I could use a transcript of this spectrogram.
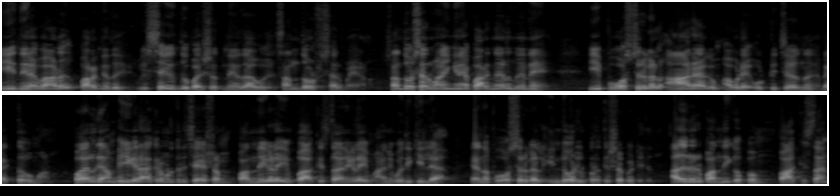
ഈ നിലപാട് പറഞ്ഞത് വിശ്വഹിന്ദു പരിഷത്ത് നേതാവ് സന്തോഷ് ശർമ്മയാണ്. സന്തോഷ് ശർമ്മ ഇങ്ങനെ പറഞ്ഞതിൽ തന്നെ ഈ പോസ്റ്ററുകൾ ആരാകും അവിടെ ഒട്ടിച്ചതെന്ന് വ്യക്തവുമാണ്. പഹൽഗാം ഭീകരാക്രമണത്തിന് ശേഷം പന്നികളെയും പാകിസ്ഥാനികളെയും അനുവദിക്കില്ല എന്ന പോസ്റ്ററുകൾ ഇൻഡോറിൽ പ്രത്യക്ഷപ്പെട്ടിരുന്നു. അതിലൊരു പന്നിക്കൊപ്പം പാകിസ്ഥാൻ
